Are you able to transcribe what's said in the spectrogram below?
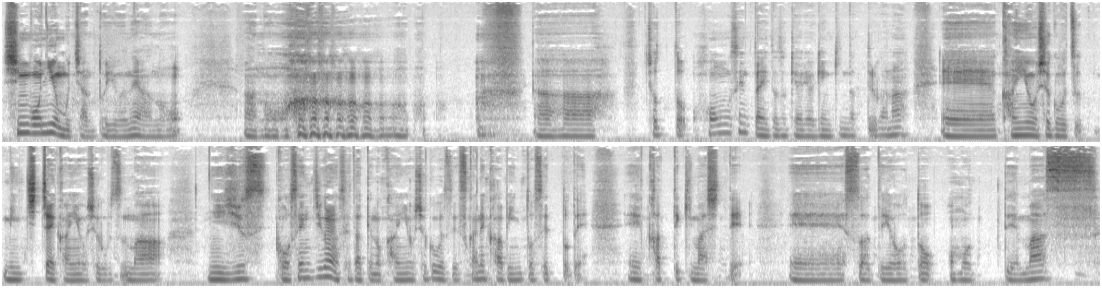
シンゴニウムちゃんというね、あの、あの あちょっと、ホームセンターにいた時よりは元気になってるかな。えー、観葉植物、ちっちゃい観葉植物、まあ、25センチぐらいの背丈の観葉植物ですかね、花瓶とセットで、えー、買ってきまして、えー、育てようと思ってます。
